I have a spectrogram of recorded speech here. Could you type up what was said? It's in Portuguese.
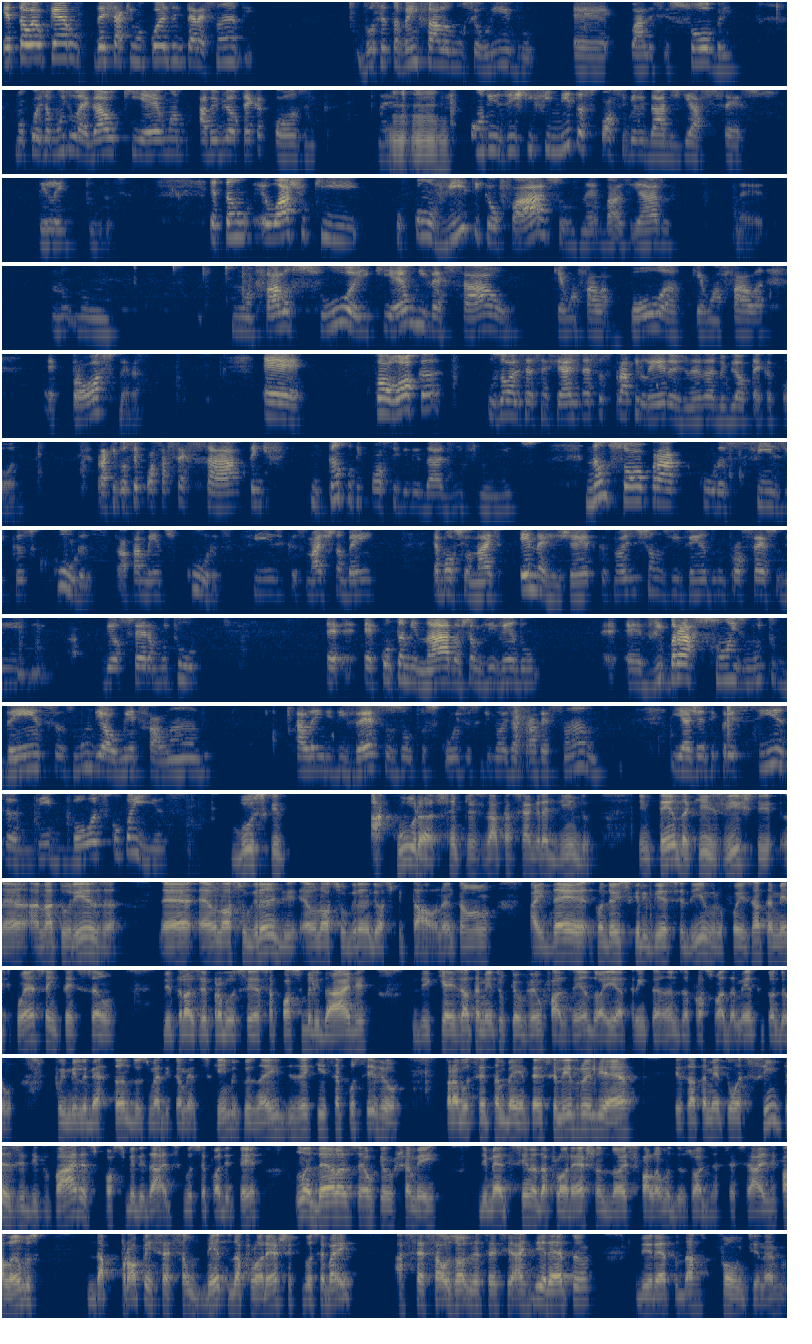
Então, eu quero deixar aqui uma coisa interessante. Você também fala no seu livro, é, Wallace, sobre uma coisa muito legal que é uma, a biblioteca cósmica, né? uhum. onde existem infinitas possibilidades de acesso, de leituras. Então, eu acho que o convite que eu faço, né, baseado né, no, no, numa fala sua e que é universal, que é uma fala boa, que é uma fala é, próspera, é, coloca os óleos essenciais nessas prateleiras né, da biblioteca cósmica, para que você possa acessar, tem um campo de possibilidades infinitos, não só para curas físicas, curas, tratamentos, curas físicas, mas também emocionais, energéticas. Nós estamos vivendo um processo de biosfera muito é, é, contaminado, nós estamos vivendo é, é, vibrações muito densas, mundialmente falando, além de diversas outras coisas que nós atravessamos, e a gente precisa de boas companhias. Busque a cura sem precisar estar se agredindo. Entenda que existe né, a natureza né, é o nosso grande é o nosso grande hospital. Né? Então a ideia quando eu escrevi esse livro foi exatamente com essa intenção de trazer para você essa possibilidade de que é exatamente o que eu venho fazendo aí há 30 anos aproximadamente, quando eu fui me libertando dos medicamentos químicos, né, e dizer que isso é possível para você também. Então, esse livro, ele é exatamente uma síntese de várias possibilidades que você pode ter, uma delas é o que eu chamei de medicina da floresta, onde nós falamos dos óleos essenciais e falamos da própria inserção dentro da floresta, que você vai acessar os óleos essenciais direto, direto da fonte, né?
